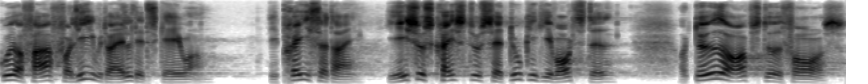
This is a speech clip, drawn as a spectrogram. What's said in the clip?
Gud og far, for livet og alle dets gaver. Vi priser dig, Jesus Kristus, at du gik i vort sted og døde og opstod for os,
